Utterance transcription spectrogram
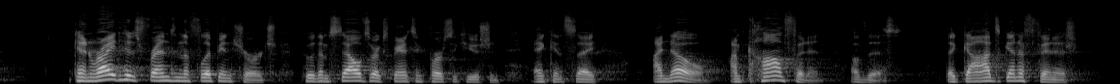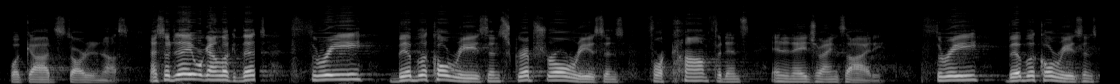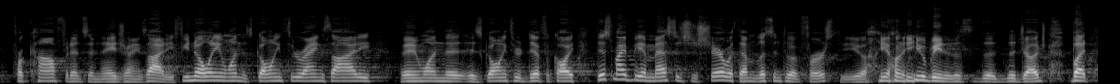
can write his friends in the Philippian church who themselves are experiencing persecution and can say, I know, I'm confident of this, that God's going to finish what God started in us. And so today we're going to look at this three biblical reasons, scriptural reasons for confidence in an age of anxiety. Three biblical reasons for confidence in an age of anxiety. If you know anyone that's going through anxiety, anyone that is going through difficulty, this might be a message to share with them. Listen to it first. You, you, you be the, the, the judge. But,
